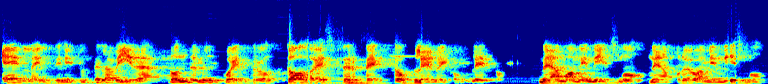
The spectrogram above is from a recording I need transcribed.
en la infinitud de la vida, donde me encuentro, todo es perfecto, pleno y completo. Me amo a mí mismo, me apruebo a mí mismo,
